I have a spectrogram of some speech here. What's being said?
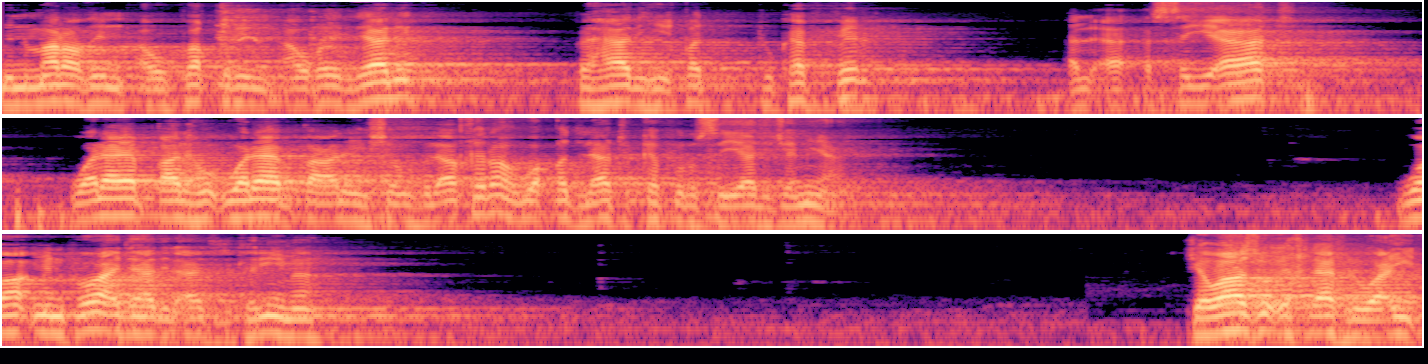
من مرض أو فقر أو غير ذلك فهذه قد تكفر السيئات ولا يبقى له ولا يبقى عليه شيء في الآخرة وقد لا تكفر السيئات جميعا. ومن فوائد هذه الآية الكريمة جواز إخلاف الوعيد.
